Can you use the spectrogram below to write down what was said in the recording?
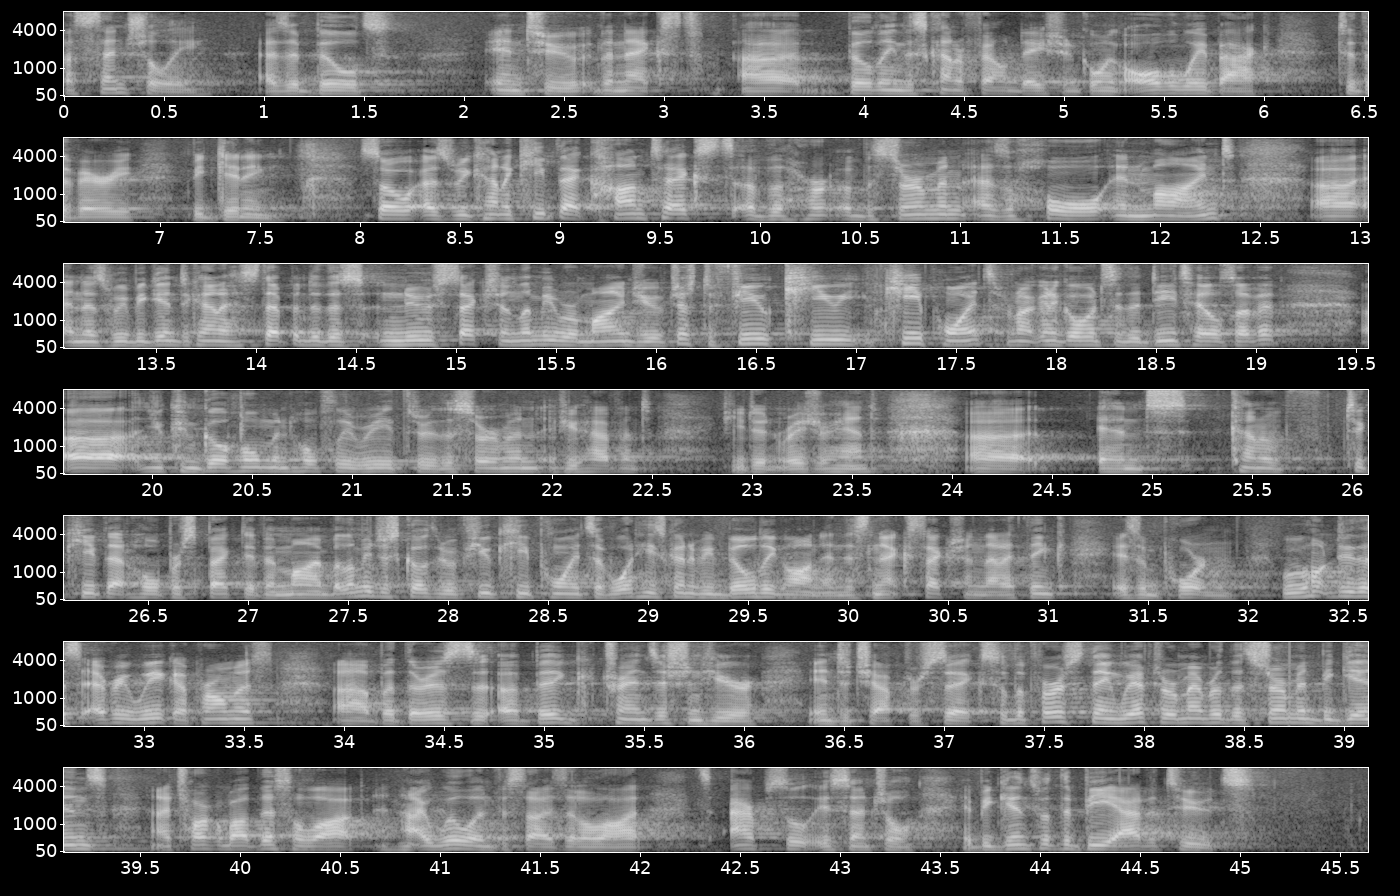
essentially as it builds into the next, uh, building this kind of foundation, going all the way back to the very beginning. So, as we kind of keep that context of the, of the sermon as a whole in mind, uh, and as we begin to kind of step into this new section, let me remind you of just a few key, key points. We're not going to go into the details of it. Uh, you can go home and hopefully read through the sermon if you haven't, if you didn't raise your hand. Uh, and kind of to keep that whole perspective in mind. But let me just go through a few key points of what he's going to be building on in this next section that I think is important. We won't do this every week, I promise, uh, but there is a big transition here into chapter 6. So the first thing we have to remember the sermon begins, and I talk about this a lot, and I will emphasize it a lot. It's absolutely essential. It begins with the Beatitudes.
